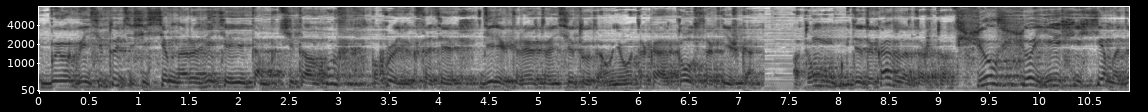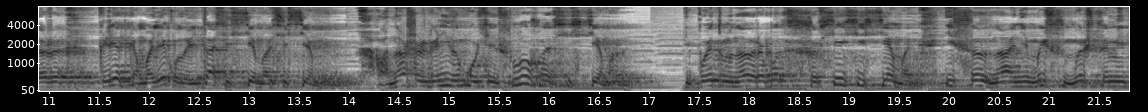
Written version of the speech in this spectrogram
был в Институте системного развития и там читал курс по просьбе, кстати, директора этого института. У него такая толстая книжка. О том, где доказывается, что все-все есть система, даже клетка, молекула и та система системы. А наш организм очень сложная система. И поэтому надо работать со всей системой, и с сознанием, и с мышцами,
